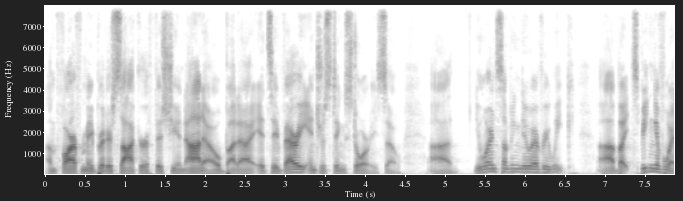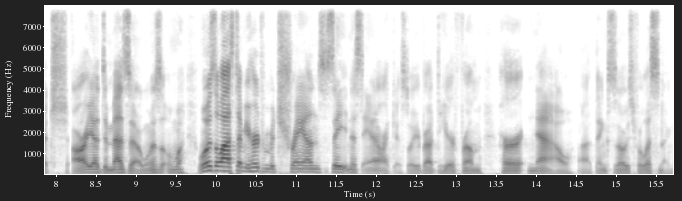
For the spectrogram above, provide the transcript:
I'm far from a British soccer aficionado, but uh, it's a very interesting story. So uh, you learn something new every week. Uh, but speaking of which, Aria DiMezzo, when was, when was the last time you heard from a trans Satanist anarchist? Well, you're about to hear from her now. Uh, thanks as always for listening.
